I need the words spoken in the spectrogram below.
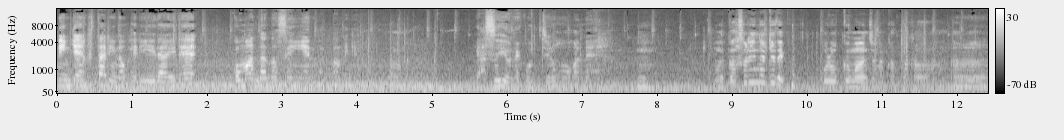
人間2人のフェリー代で5万7千円だったんだけど。うん。安いよねこっちの方がね。うん。もうガソリンだけで56万じゃなかったからうん。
